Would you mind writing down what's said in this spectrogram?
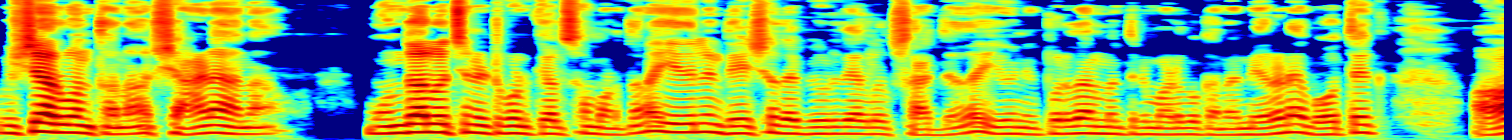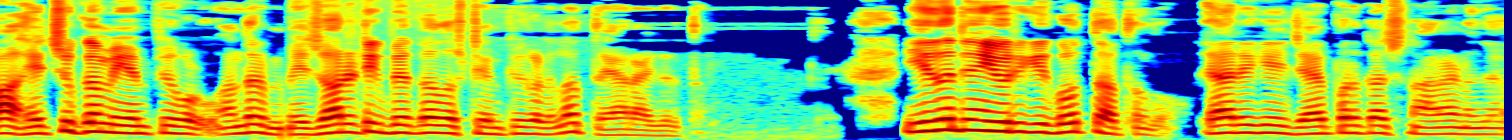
ವಿಚಾರವಂತನ, ಶಾಣ್ಯಾನ, ಮುಂದಾಲೋಚನೆ ಇಟ್ಕೊಂಡು ಕೆಲಸ ಮಾಡ್ತಾನೆ. ಇದರಿಂದ ದೇಶದ ಅಭಿವೃದ್ಧಿ ಆಗ್ಲಿಕ್ಕೆ ಸಾಧ್ಯ ಇದೆ ಇವನಿಗೆ ಪ್ರಧಾನಮಂತ್ರಿ ಮಾಡ್ಬೇಕನ್ನೋ ನಿರ್ಣಯ ಬಹುತೇಕ ಆ ಹೆಚ್ಚು ಕಮ್ಮಿ ಎಂ ಪಿಗಳು, ಅಂದರೆ ಮೆಜಾರಿಟಿಗೆ ಬೇಕಾದಷ್ಟು ಎಂ ಪಿಗಳೆಲ್ಲ ತಯಾರಾಗಿರ್ತವೆ. ಇದನ್ನೇ ಇವರಿಗೆ ಗೊತ್ತಾಗ್ತದೆ. ಯಾರಿಗೆ? ಜಯಪ್ರಕಾಶ್ ನಾರಾಯಣಗೆ,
